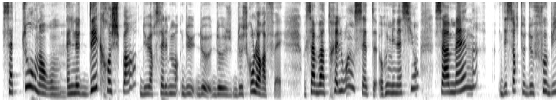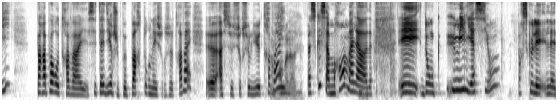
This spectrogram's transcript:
ça tourne en rond. Mmh. Elles ne décrochent pas du harcèlement, du, de, de, de, ce qu'on leur a fait. Ça va très loin, cette rumination. Ça amène des sortes de phobies par rapport au travail. C'est-à-dire, je ne peux pas retourner sur ce travail, euh, à ce, sur ce lieu de travail, parce que ça me rend malade. Mmh. Et donc, humiliation, parce que les,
